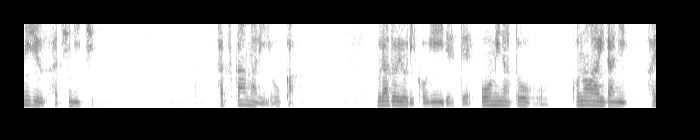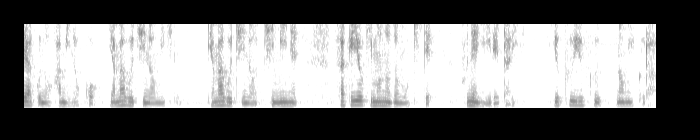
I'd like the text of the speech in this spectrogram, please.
28日20日余り8日裏戸よりこぎ入れて大港を追う。この間に早くの神の子山口の道山口の地峰酒よき者ども来て船に入れたりゆくゆく飲み比べ。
